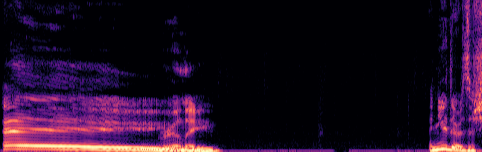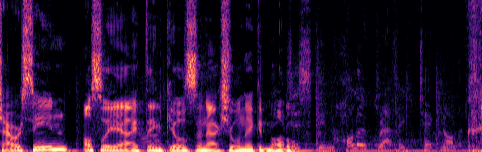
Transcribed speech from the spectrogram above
Hey! Really? I knew there was a shower scene. Also, yeah, I think it was an actual naked model. Exist holographic technology.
